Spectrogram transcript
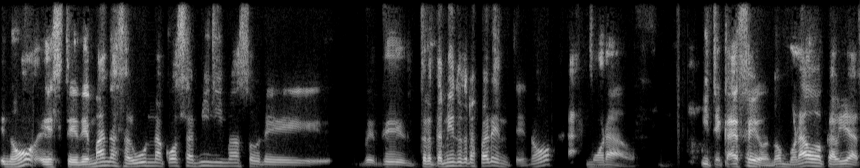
¿no? Este, demandas alguna cosa mínima sobre de, tratamiento transparente, ¿no? Morado. Y te cae feo, ¿no? Morado o caviar.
